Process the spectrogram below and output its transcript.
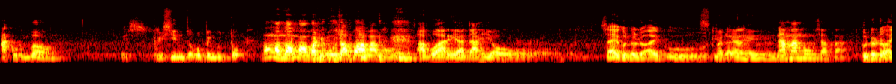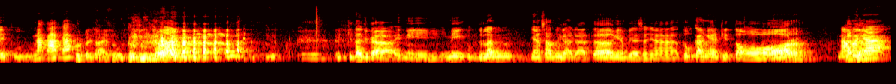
Aku gembong. Wis. Grisin cok kupingku cok. Mau ngomong ngomong niku sapa awakmu? Aku Arya Cahyo. Saya Gondol Doa Ibu di belakang Namamu siapa? Gondol Doa Ibu. Nak kakak gundul doa ibu. Gondol Doa Ibu. Kita juga ini, ini kebetulan yang satu nggak datang, yang biasanya tukang editor. Namanya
